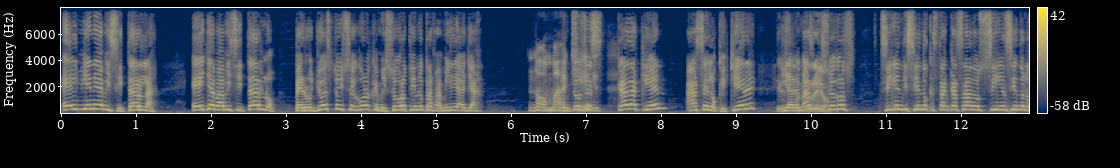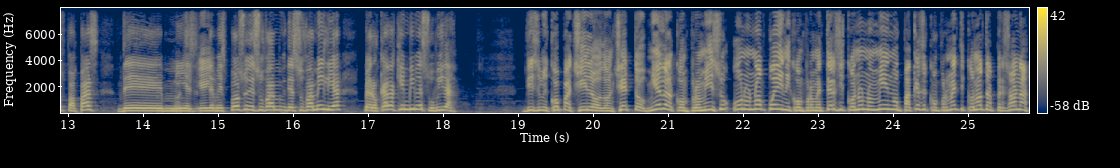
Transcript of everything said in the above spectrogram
Él viene a visitarla. Ella va a visitarlo, pero yo estoy seguro que mi suegro tiene otra familia allá. No manches. Entonces, cada quien hace lo que quiere y además mis suegros siguen diciendo que están casados, siguen siendo los papás de mi, de mi esposo y de su, de su familia, pero cada quien vive su vida. Dice mi copa Chilo, Don Cheto, miedo al compromiso. Uno no puede ni comprometerse con uno mismo. ¿Para qué se compromete con otra persona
